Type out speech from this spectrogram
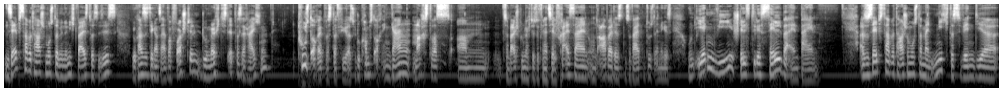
Ein Selbstsabotagemuster, wenn du nicht weißt, was es ist, du kannst es dir ganz einfach vorstellen, du möchtest etwas erreichen, tust auch etwas dafür. Also du kommst auch in Gang, machst was, ähm, zum Beispiel möchtest du finanziell frei sein und arbeitest und so weiter, tust einiges. Und irgendwie stellst du dir selber ein Bein. Also Selbstsabotagemuster meint nicht, dass wenn dir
